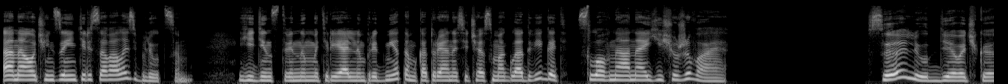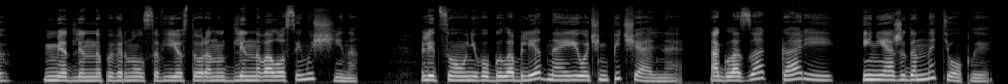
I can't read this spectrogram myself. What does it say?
Она очень заинтересовалась блюдцем. Единственным материальным предметом, который она сейчас могла двигать, словно она еще живая. «Салют, девочка!» — медленно повернулся в ее сторону длинноволосый мужчина. Лицо у него было бледное и очень печальное а глаза карие и неожиданно теплые.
